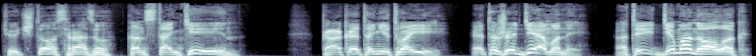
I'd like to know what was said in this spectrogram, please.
Чуть что сразу «Константин!» «Как это не твои? Это же демоны! А ты демонолог!»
